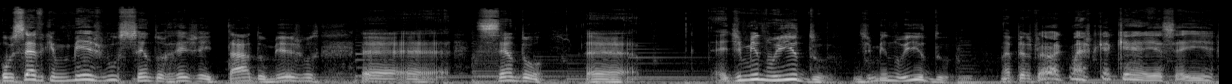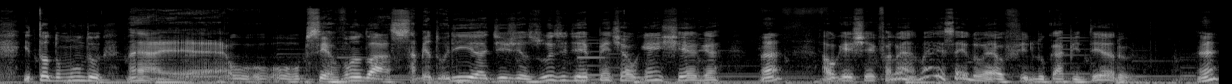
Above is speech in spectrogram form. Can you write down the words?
Observe que, mesmo sendo rejeitado, mesmo é, é, sendo é, é, diminuído, diminuído, Né? Mas quem é esse aí? E todo mundo né, é, observando a sabedoria de Jesus e de repente alguém chega, né? alguém chega e fala, ah, mas esse aí não é o filho do carpinteiro? Né?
